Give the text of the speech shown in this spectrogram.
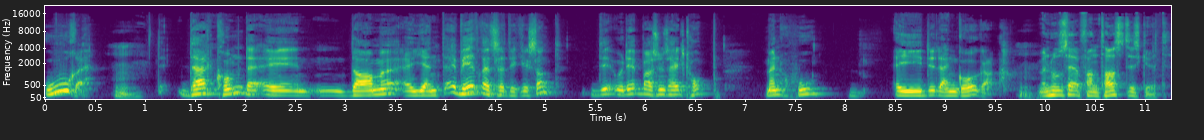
ordet Der kom det en dame, ei jente Jeg vet rett og slett ikke, ikke sant? Det, og det bare syns jeg er helt topp. Men hun eide den gåga. Men hun ser fantastisk ut.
